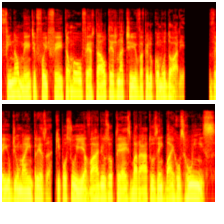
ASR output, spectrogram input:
finalmente foi feita uma oferta alternativa pelo Commodore veio de uma empresa que possuía vários hotéis baratos em bairros ruins.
